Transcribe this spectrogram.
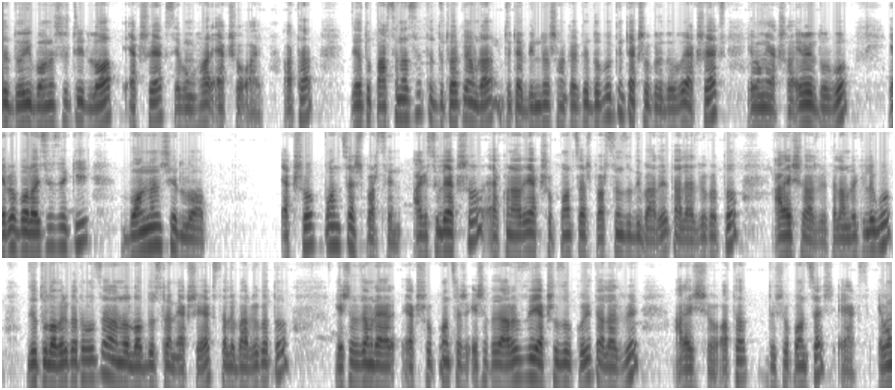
যে দৈরিক ভগ্নাংশটির লব একশো এক্স এবং হর একশো ওয়াই। অর্থাৎ যেহেতু পার্সেন্ট আছে, তো দুটোকে আমরা দুটা ভিন্ন সংখ্যাকে দেবো, কিন্তু একশো করে দেবো, একশো এক্স এবং একশো এভাবে ধরবো। এরপর বলা হয়েছে যে কি ভগ্নাংশের লব একশো পঞ্চাশ পার্সেন্ট। আগে ছিল একশো, এখন আরও একশো পঞ্চাশ পার্সেন্ট যদি বাড়ে, তাহলে আসবে কত? আড়াইশো আসবে। তাহলে আমরা কী লিখব? যেহেতু লবের কথা বলছে আমরা লব ধরছিলাম একশো এক্স, তাহলে বাড়বে কত? এর সাথে আমরা একশো পঞ্চাশ, এর সাথে আরও যদি একশো যোগ করি, তাহলে আসবে আড়াইশো, অর্থাৎ দুশো পঞ্চাশ এক্স এবং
